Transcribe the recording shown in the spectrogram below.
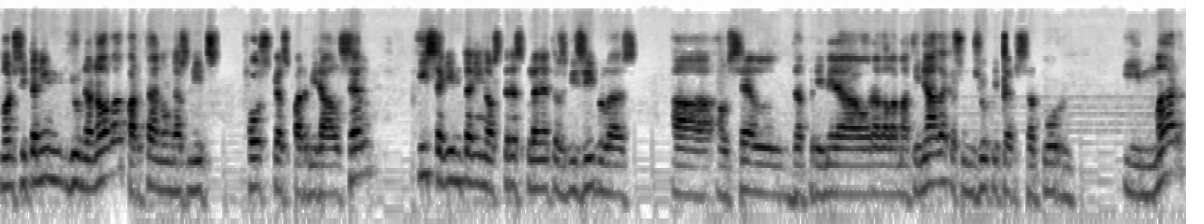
Doncs si tenim lluna nova, per tant, unes nits fosques per mirar al cel, i seguim tenint els tres planetes visibles eh, al cel de primera hora de la matinada, que són Júpiter, Saturn i Mart.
